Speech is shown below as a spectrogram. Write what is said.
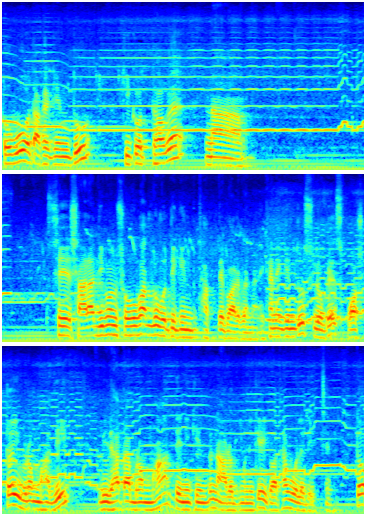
তবুও তাকে কিন্তু কি করতে হবে? না, সে সারা জীবন সৌভাগ্যবতী কিন্তু থাকতে পারবে না। এখানে কিন্তু শ্লোকে স্পষ্টই ব্রহ্মাদি, বিধাতা ব্রহ্মা, তিনি কিন্তু নারদমণিকে এই কথা বলে দিচ্ছেন। তো,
